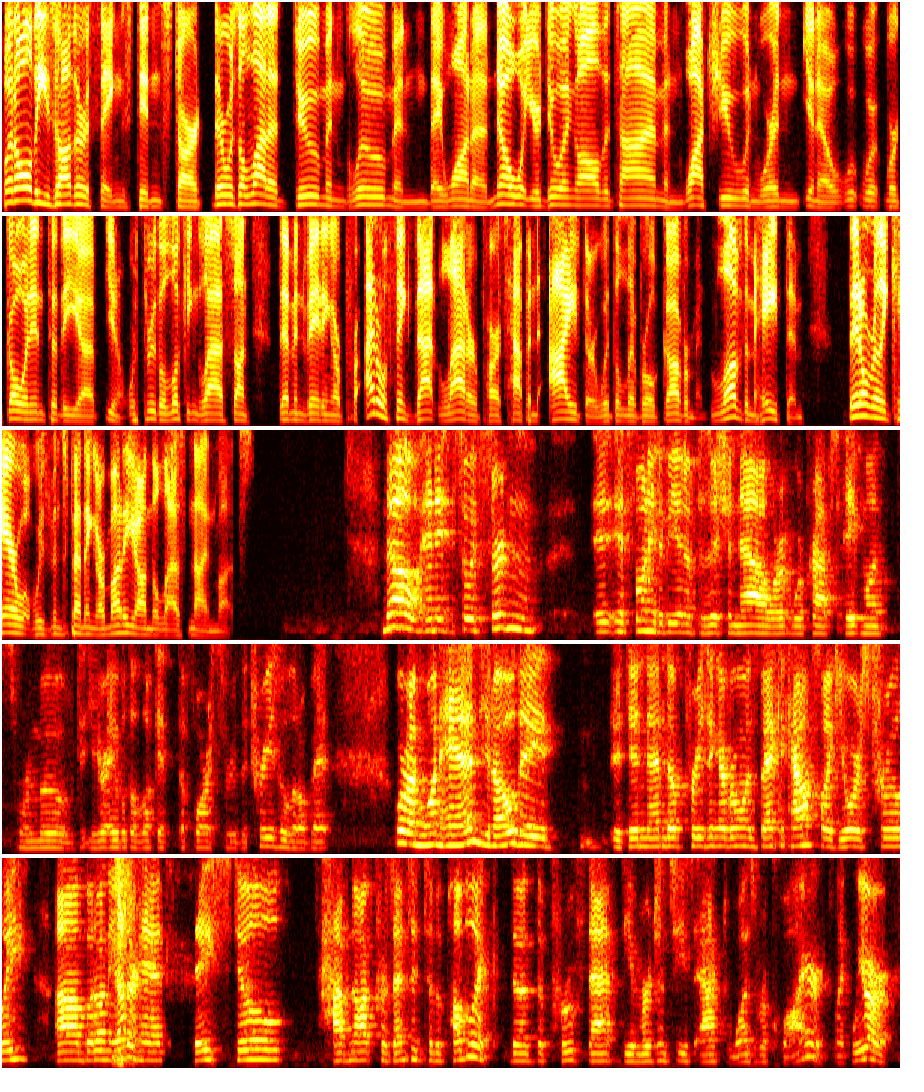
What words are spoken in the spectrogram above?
but all these other things didn't start. There was a lot of doom and gloom, and they want to know what you're doing all the time and watch you. And we're in, you know, we're, we're going into the, uh, you know, we're through the looking glass on them invading our. Pro- I don't think that latter parts happened either with the liberal government. Love them, hate them. They don't really care what we've been spending our money on the last nine months. No, and it, so it's certain it's funny to be in a position now where we're perhaps eight months removed. You're able to look at the forest through the trees a little bit. Where on one hand, you know, they it didn't end up freezing everyone's bank accounts like yours truly, uh, but on the other hand, they still have not presented to the public the the proof that the Emergencies Act was required. Like we are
